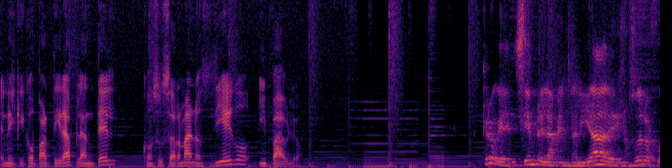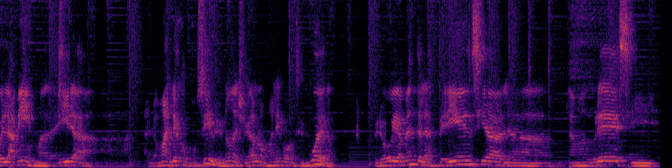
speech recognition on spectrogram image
en el que compartirá plantel con sus hermanos Diego y Pablo. Creo que siempre la mentalidad de nosotros fue la misma, de ir a, lo más lejos posible, ¿no? de llegar lo más lejos que se pueda. Pero obviamente la experiencia, la, madurez y,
